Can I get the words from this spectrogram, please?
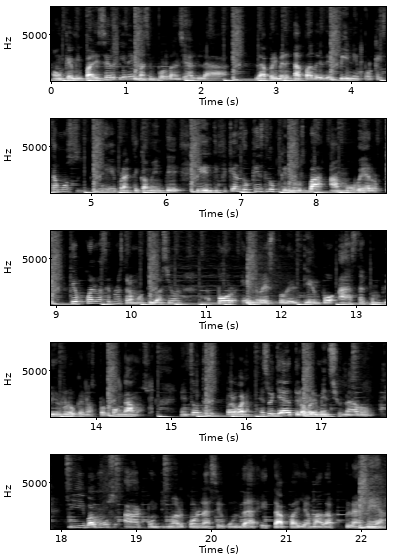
aunque a mi parecer tiene más importancia la, primera etapa de define, porque estamos eh, prácticamente identificando qué es lo que nos va a mover, qué, cuál va a ser nuestra motivación por el resto del tiempo hasta cumplir lo que nos propongamos. Entonces, pero bueno, eso ya te lo habré mencionado y vamos a continuar con la segunda etapa llamada planea.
